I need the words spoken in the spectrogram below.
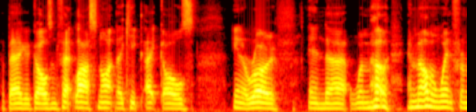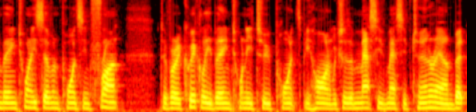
a bag of goals. In fact, last night they kicked eight goals in a row. And, uh, Mel- and Melbourne went from being 27 points in front to very quickly being 22 points behind, which is a massive, massive turnaround. But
